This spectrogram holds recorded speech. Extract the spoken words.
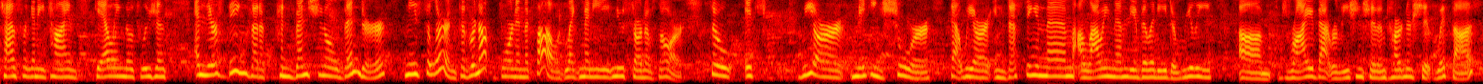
canceling any time, scaling those solutions. And there's things that a conventional vendor needs to learn because we're not born in the cloud like many new startups are. So it's we are making sure that we are investing in them, allowing them the ability to really um, drive that relationship and partnership with us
